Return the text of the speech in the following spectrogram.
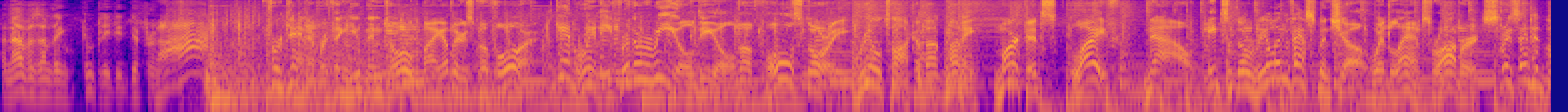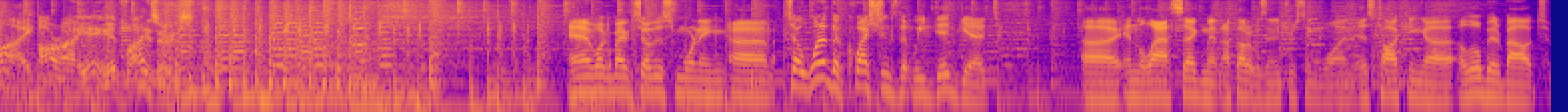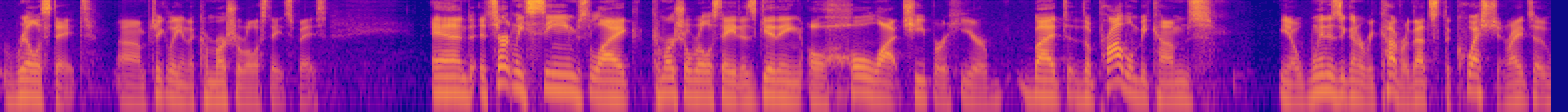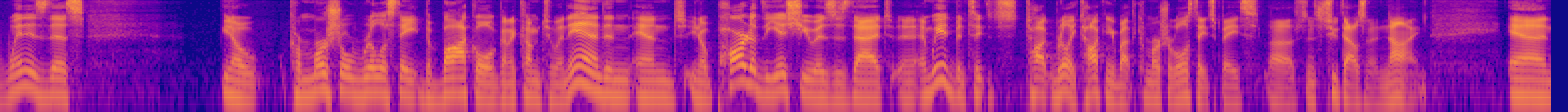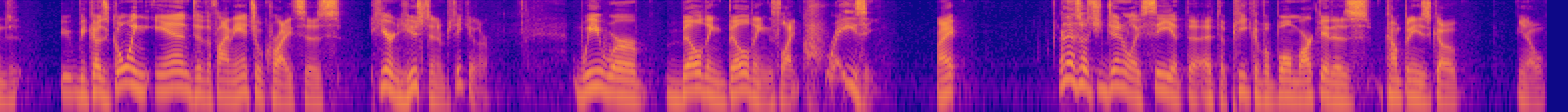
And now for something completely different. Ah! Forget everything you've been told by others before. Get ready for the real deal, the full story, real talk about money, markets, life. Now, it's the Real Investment Show with Lance Roberts, presented by RIA Advisors. And welcome back to the show this morning. Uh, so, one of the questions that we did get uh, in the last segment, I thought it was an interesting one, is talking uh, a little bit about real estate, um, particularly in the commercial real estate space. And it certainly seems like commercial real estate is getting a whole lot cheaper here. But the problem becomes, you know, when is it going to recover? That's the question, right? So, when is this, you know, commercial real estate debacle going to come to an end and and you know part of the issue is is that and we had been t- talk, really talking about the commercial real estate space uh, since 2009 and because going into the financial crisis here in Houston in particular we were building buildings like crazy right? And that's what you generally see at the at the peak of a bull market as companies go you know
